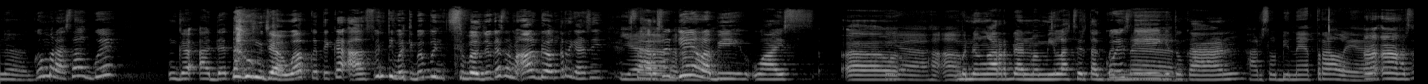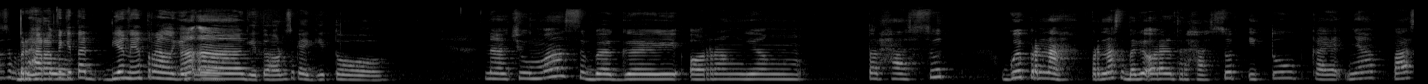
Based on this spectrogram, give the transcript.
Nah gue merasa gue nggak ada tanggung jawab ketika Alvin tiba-tiba sebel juga sama Aldo. Ngerti gak sih? Iya, seharusnya dia yang lebih wise uh, Iya, mendengar dan memilah cerita gue Bener. sih gitu kan. Harus lebih netral ya. Uh-uh, harusnya seperti berharapnya itu. kita dia netral gitu. Uh-uh, gitu. Harusnya kayak gitu. Nah cuma sebagai orang yang terhasut gue pernah pernah sebagai orang yang terhasut itu kayaknya pas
